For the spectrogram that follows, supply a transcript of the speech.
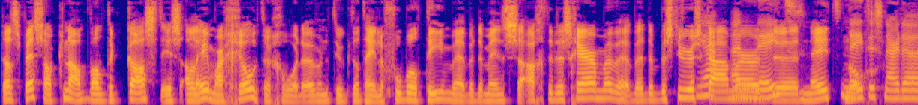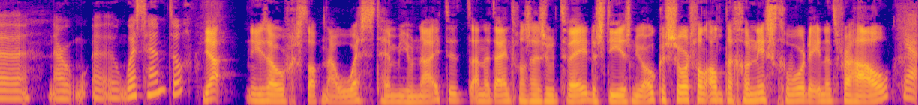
dat is best wel knap, want de cast is alleen maar groter geworden. We hebben natuurlijk dat hele voetbalteam, we hebben de mensen achter de schermen, we hebben de bestuurskamer, ja, Nate, de Nate. Nate is naar, de, naar uh, West Ham, toch? Ja, die is overgestapt naar West Ham United aan het eind van seizoen 2. Dus die is nu ook een soort van antagonist geworden in het verhaal. Ja.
